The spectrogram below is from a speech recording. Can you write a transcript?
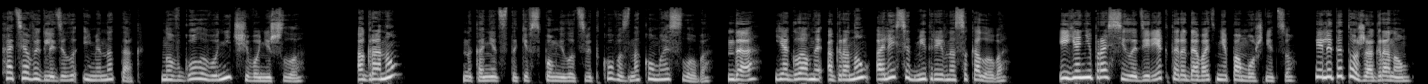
хотя выглядела именно так, но в голову ничего не шло. «Агроном?» Наконец-таки вспомнила Цветкова знакомое слово. «Да, я главный агроном Олеся Дмитриевна Соколова. И я не просила директора давать мне помощницу. Или ты тоже агроном?»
